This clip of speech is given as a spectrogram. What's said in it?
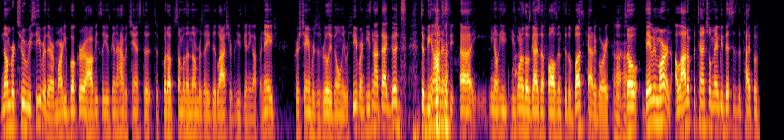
number two receiver there. Marty Booker obviously is going to have a chance to, to put up some of the numbers that he did last year, but he's getting up in age. Chris Chambers is really the only receiver, and he's not that good, to be honest. uh, you know, he, he's one of those guys that falls into the bust category. Uh-huh. So David Martin, a lot of potential. Maybe this is the type of,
